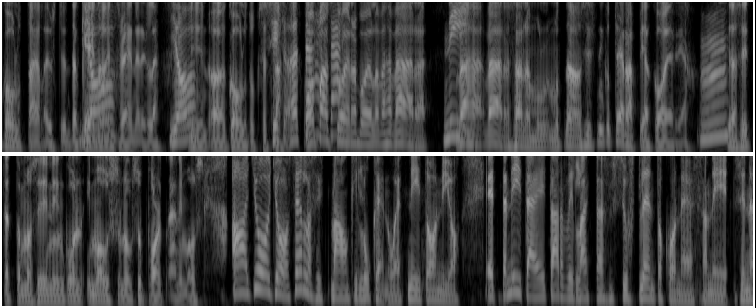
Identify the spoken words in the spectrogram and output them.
kouluttajalla, just tällä Joo. K9-trainerilla Joo. niin, ö, koulutuksessa. Siis, ö, täh- Opaskoira voi olla vähän väärä, Niin. vähän, väärä sana, mulle, mutta nämä on siis niinku terapiakoiria. Mm. Ja sitten tommosia niin kuin emotional support animals. Ah, joo, joo, sellaisista mä oonkin lukenut, että niitä on jo. Että niitä ei tarvi laittaa just lentokoneessa niin sinne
